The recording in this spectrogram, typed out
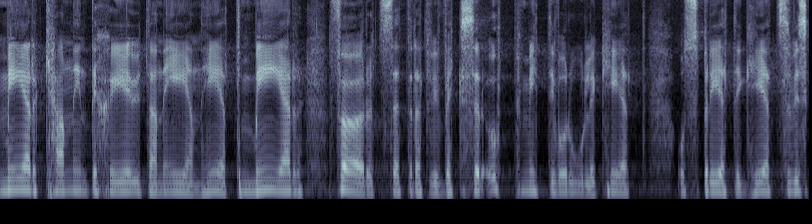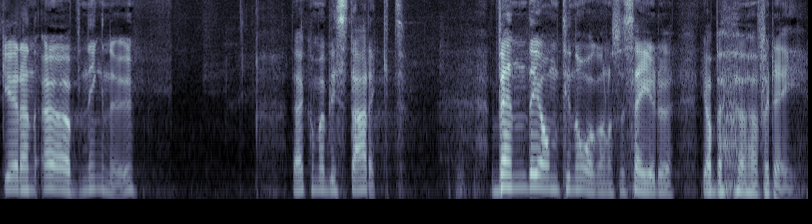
Mer kan inte ske utan enhet. Mer förutsätter att vi växer upp mitt i vår olikhet och spretighet. Så vi ska göra en övning nu. Det här kommer bli starkt. Vänd dig om till någon och så säger du, jag behöver dig.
